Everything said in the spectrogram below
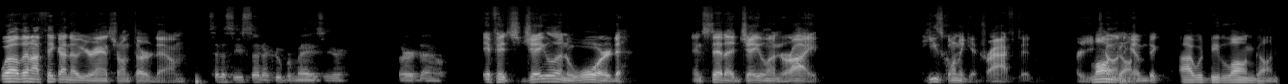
Well, then I think I know your answer on third down. Tennessee center Cooper Mays here. Third down. If it's Jaylen Ward instead of Jaylen Wright, he's going to get drafted. Are you long telling gone. him to? I would be long gone.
